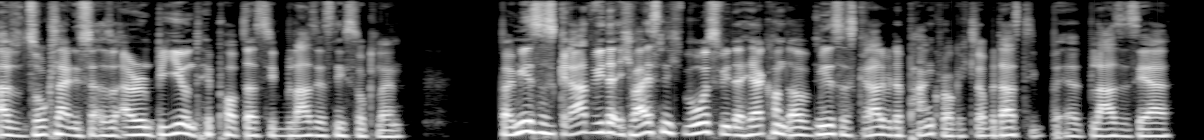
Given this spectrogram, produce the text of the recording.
Also so klein ist also RB und Hip-Hop, da ist die Blase jetzt nicht so klein. Bei mir ist es gerade wieder, ich weiß nicht, wo es wieder herkommt, aber bei mir ist es gerade wieder Punkrock. Ich glaube, da ist die äh, Blase sehr,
